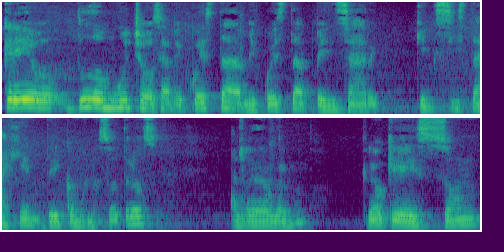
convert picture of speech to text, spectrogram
creo, dudo mucho, o sea, me cuesta, me cuesta pensar que exista gente como nosotros alrededor del mundo. Creo que son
